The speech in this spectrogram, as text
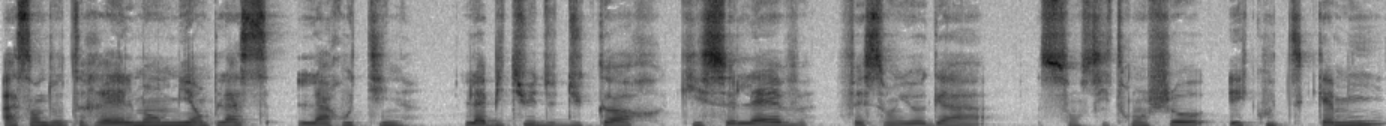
a sans doute réellement mis en place la routine, l'habitude du corps qui se lève, fait son yoga, son citron chaud, écoute Camille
